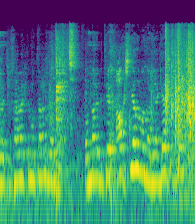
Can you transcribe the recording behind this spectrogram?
Evet Hüsamettin muhtarımız öyle. Onları bitir. Alkışlayalım onları ya. Gerçekten.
